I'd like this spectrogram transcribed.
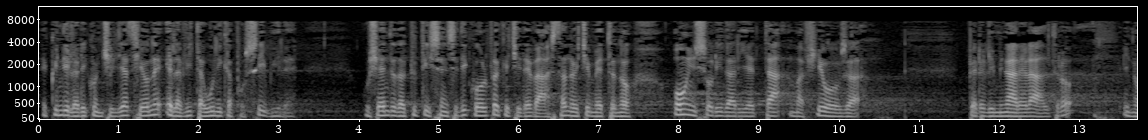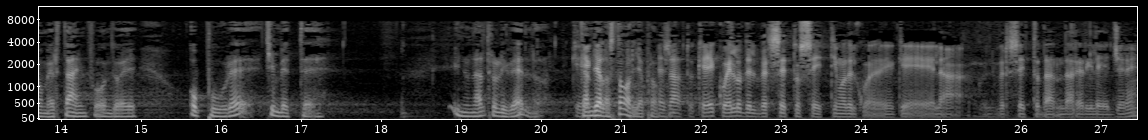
E quindi la riconciliazione è la vita unica possibile, uscendo da tutti i sensi di colpa che ci devastano e ci mettono o in solidarietà mafiosa per eliminare l'altro, in omertà in fondo, e, oppure ci mette in un altro livello. Che Cambia la storia proprio. Esatto, che è quello del versetto settimo, del, che è la, il versetto da andare a rileggere.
